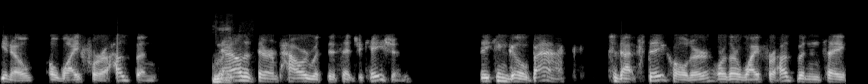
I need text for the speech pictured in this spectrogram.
you know, a wife or a husband. Right. Now that they're empowered with this education, they can go back to that stakeholder or their wife or husband and say,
